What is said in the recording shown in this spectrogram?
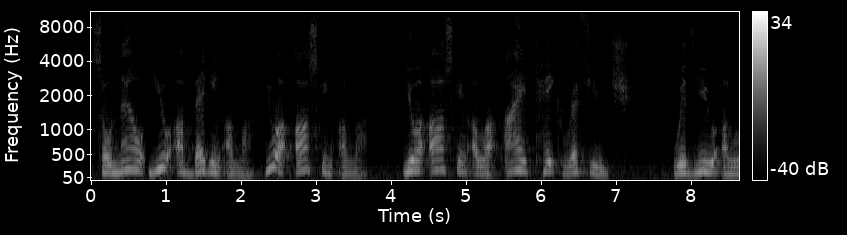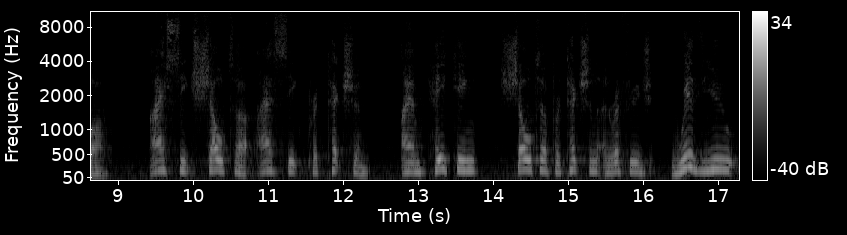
So now you are begging Allah. You are asking Allah. You are asking Allah, I take refuge with you, Allah. I seek shelter. I seek protection. I am taking shelter, protection, and refuge with you,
